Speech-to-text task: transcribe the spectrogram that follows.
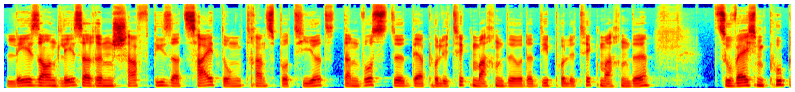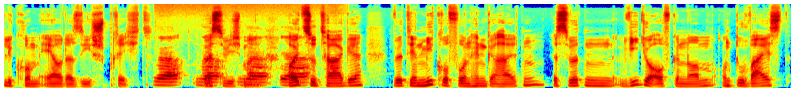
Leser und Leserinnenschaft dieser Zeitung transportiert, dann wusste der Politikmachende oder die Politikmachende, zu welchem Publikum er oder sie spricht. Ja, Weißt ja, du, wie ich meine? ja, ja. Heutzutage wird dir ein Mikrofon hingehalten, es wird ein Video aufgenommen und du weißt,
